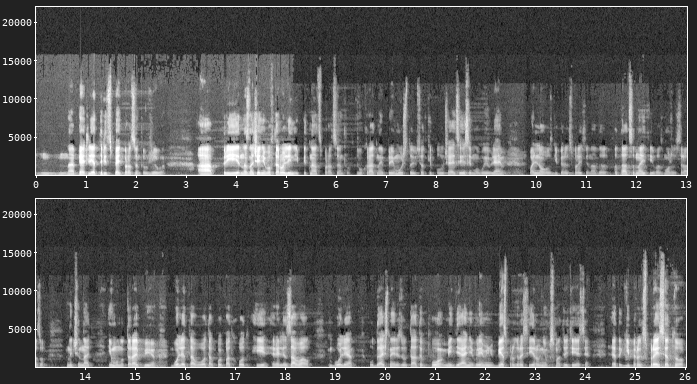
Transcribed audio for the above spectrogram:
на 5 лет 35% живо. А при назначении во второй линии 15%. Двукратное преимущество. И все-таки получается, если мы выявляем больного с гиперэкспрессией, надо пытаться найти возможность сразу начинать иммунотерапию. Более того, такой подход и реализовал более удачные результаты по медиане времени без прогрессирования. Посмотрите, если это гиперэкспрессия, то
